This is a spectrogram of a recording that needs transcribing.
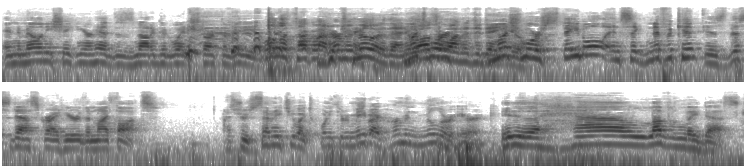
and Melanie's shaking her head. This is not a good way to start the video. Well, let's talk about Herman Okay. Miller then, who Much also more- wanted to date Much you. more stable and significant is this desk right here than my thoughts. That's true. 72 by 23, made by Herman Miller, Eric. It is a ha- lovely desk.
